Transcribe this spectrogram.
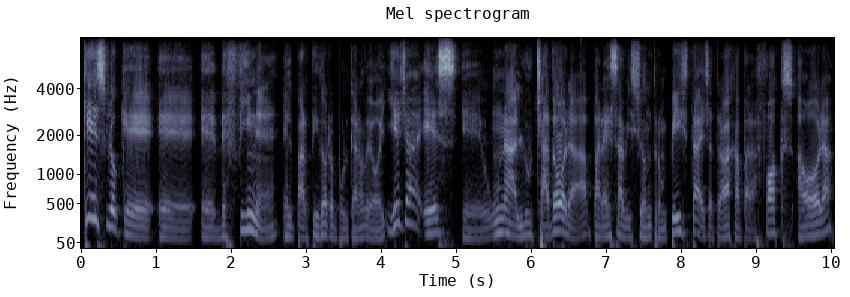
¿qué es lo que eh, eh, define el Partido Republicano de hoy? Y ella es una luchadora para esa visión trumpista, ella trabaja para Fox ahora,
